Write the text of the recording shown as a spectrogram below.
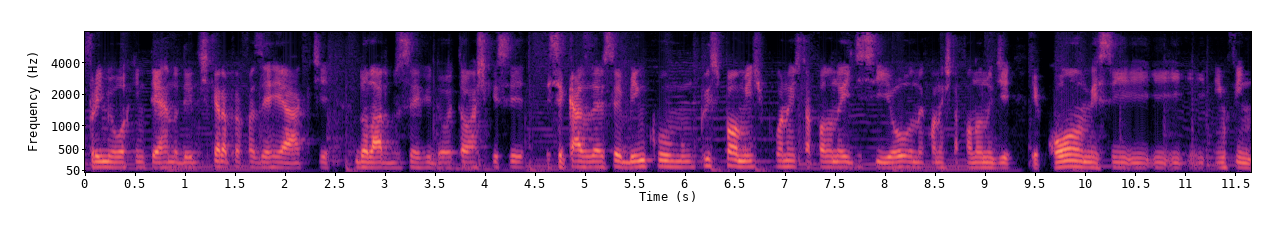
framework interno deles que era para fazer React do lado do servidor. Então, acho que esse, esse caso deve ser bem comum, principalmente quando a gente está falando aí de CEO, né? Quando a gente está falando de e-commerce e, e, e, enfim,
